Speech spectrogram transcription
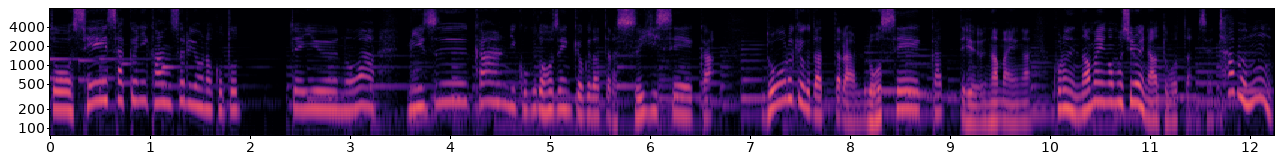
と政策に関するようなことっていうのは、水管理国土保全局だったら水性化、道路局だったら路性化っていう名前が、この、ね、名前が面白いなと思ったんですよ。多分、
